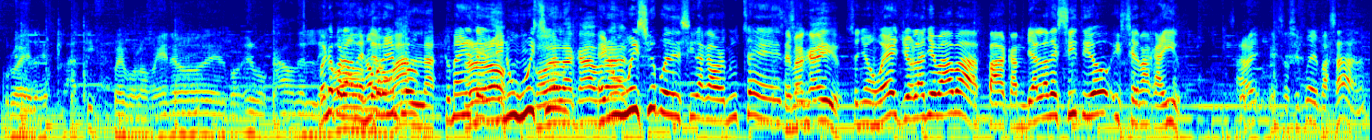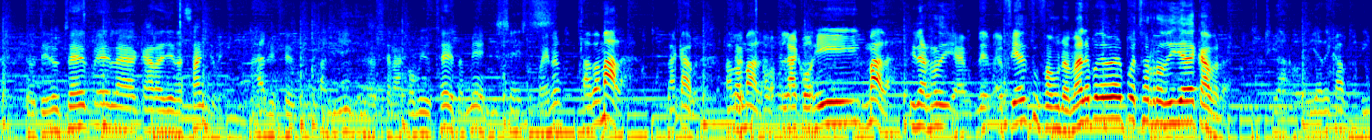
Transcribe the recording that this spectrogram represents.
Cruel, ¿eh? Pues por lo menos el, bo- el bocado del Bueno, pero a lo mejor, por ejemplo, tú imagínate, No, no, no, en un juicio, coge la cabra, en un juicio puede decir la cabra, usted, Se me ha caído. Señor juez, yo la llevaba para cambiarla de sitio y se me ha caído. ¿Sabes? Eso sí puede pasar, ¿no? Pero tiene usted en la cara llena de sangre. Ah, Dice, también. se la comió usted también. Se- Bueno. Estaba mala, la cabra, estaba mala. La cogí mala. Y la rodilla, de- fíjate tu fauna, más le puede haber puesto rodilla de cabra. Hostia, rodilla de cabra, tío.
